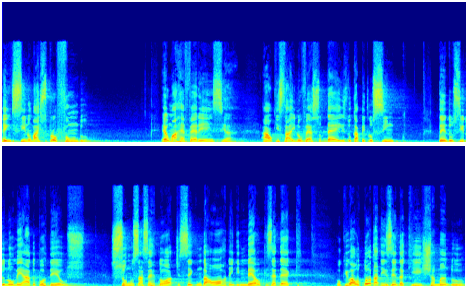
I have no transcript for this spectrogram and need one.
ensino mais profundo. É uma referência ao que está aí no verso 10 do capítulo 5. Tendo sido nomeado por Deus, sumo sacerdote segundo a ordem de Melquisedeque o que o autor está dizendo aqui, chamando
